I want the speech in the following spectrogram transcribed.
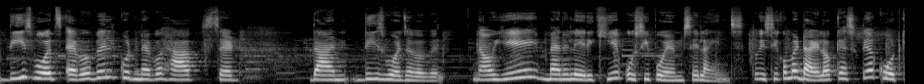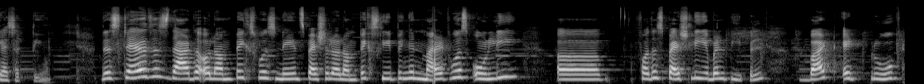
these words ever will, could never have said than these words ever will. Now ये मैंने ले रखी है उसी पोएम से लाइन्स तो इसी को मैं डायलॉग कह सकती हूँ या कोट कह सकती हूँ this tells is that the Olympics was name special Olympics keeping in mind it was only for the specially abled people but it proved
